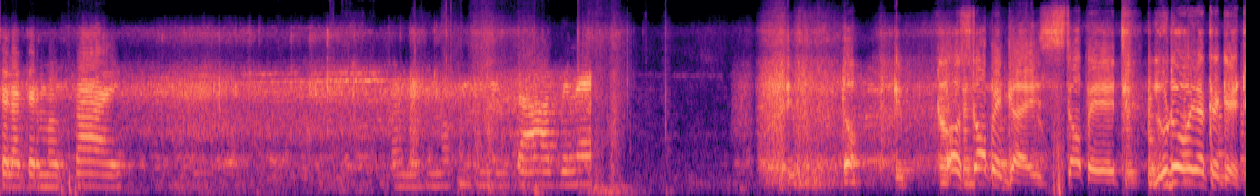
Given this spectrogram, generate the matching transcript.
चला तर मग bye Oh, stop it, guys. Stop it. Ludo हो या क्रिकेट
